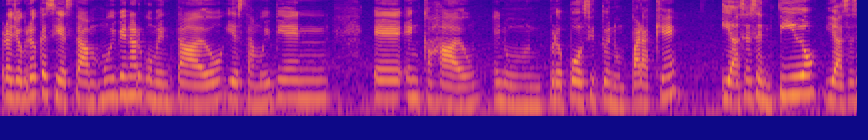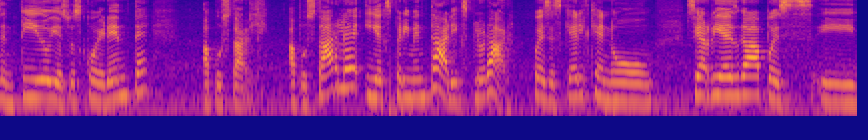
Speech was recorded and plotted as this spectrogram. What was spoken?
pero yo creo que si está muy bien argumentado y está muy bien eh, encajado en un propósito, en un para qué, y hace sentido, y hace sentido, y eso es coherente, apostarle, apostarle y experimentar y explorar. Pues es que el que no se arriesga, pues y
